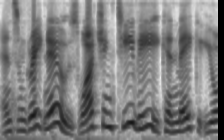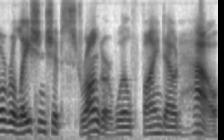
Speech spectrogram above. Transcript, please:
and some great news. Watching TV can make your relationship stronger. We'll find out how.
